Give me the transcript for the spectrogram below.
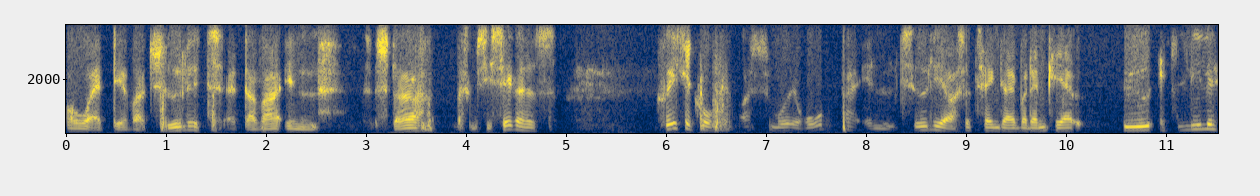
og at det var tydeligt, at der var en større, hvad skal man sige, sikkerhedsrisiko også mod Europa end tidligere. Og så tænkte jeg, hvordan kan jeg yde et lille,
